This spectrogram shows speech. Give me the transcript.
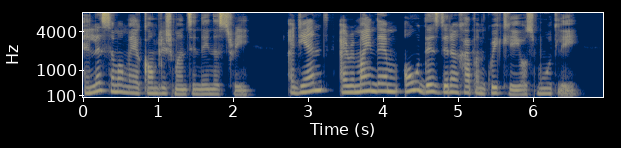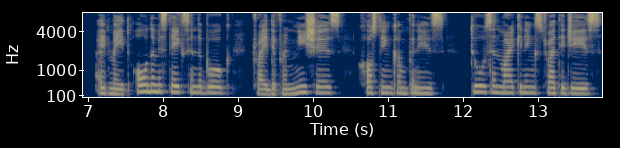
and list some of my accomplishments in the industry. At the end, I remind them all this didn't happen quickly or smoothly. I've made all the mistakes in the book, tried different niches, hosting companies, tools and marketing strategies,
